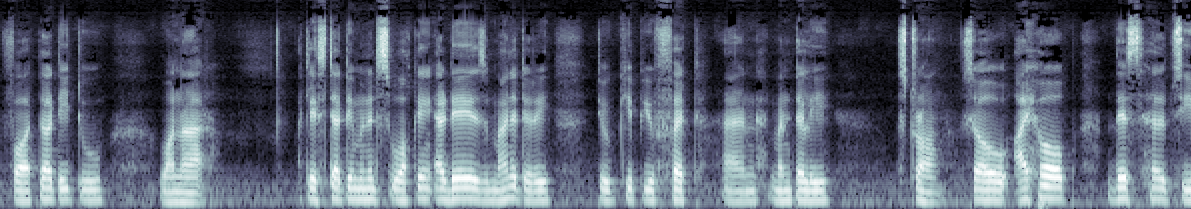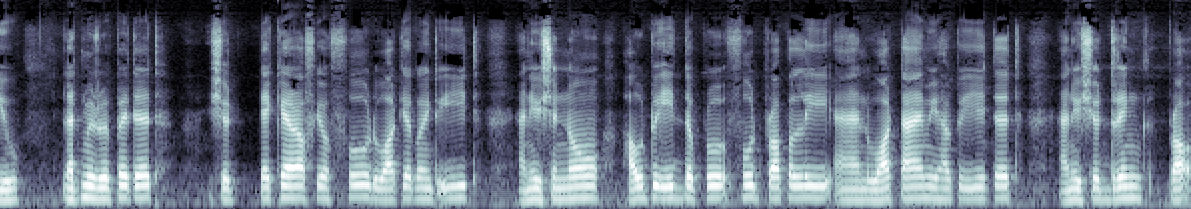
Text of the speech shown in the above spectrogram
for 30 to 1 hour. At least 30 minutes walking a day is mandatory to keep you fit and mentally strong. So i hope this helps you let me repeat it. You should take care of your food what you're going to eat and you should know how to eat the pro- food properly and what time you have to eat it. And you should drink pro-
